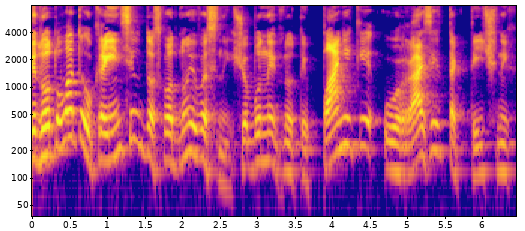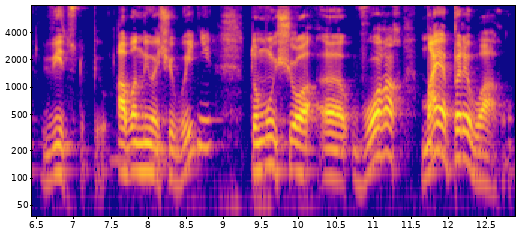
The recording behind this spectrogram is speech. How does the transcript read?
Підготувати українців до складної весни, щоб уникнути паніки у разі тактичних відступів. А вони очевидні, тому що е, ворог має перевагу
